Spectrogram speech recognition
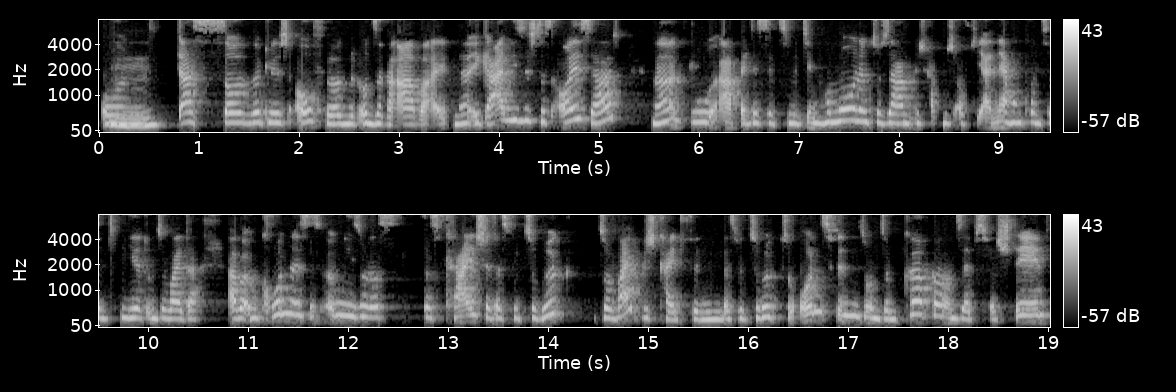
Und mm. das soll wirklich aufhören mit unserer Arbeit. Ne? Egal wie sich das äußert, ne? du arbeitest jetzt mit den Hormonen zusammen, ich habe mich auf die Ernährung konzentriert und so weiter. Aber im Grunde ist es irgendwie so das, das Gleiche, dass wir zurück zur Weiblichkeit finden, dass wir zurück zu uns finden, zu unserem Körper, uns selbst verstehen,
